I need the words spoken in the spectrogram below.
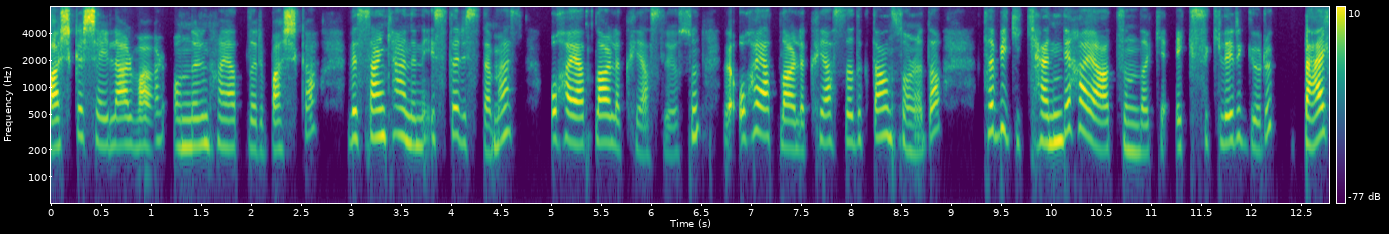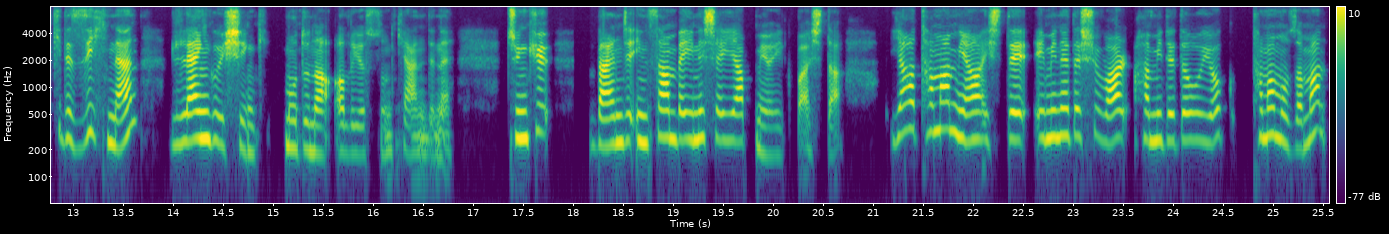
başka şeyler var. Onların hayatları başka ve sen kendini ister istemez o hayatlarla kıyaslıyorsun ve o hayatlarla kıyasladıktan sonra da tabii ki kendi hayatındaki eksikleri görüp belki de zihnen languishing moduna alıyorsun kendini. Çünkü bence insan beyni şey yapmıyor ilk başta. Ya tamam ya işte Emine'de şu var, Hamide'de o yok. Tamam o zaman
